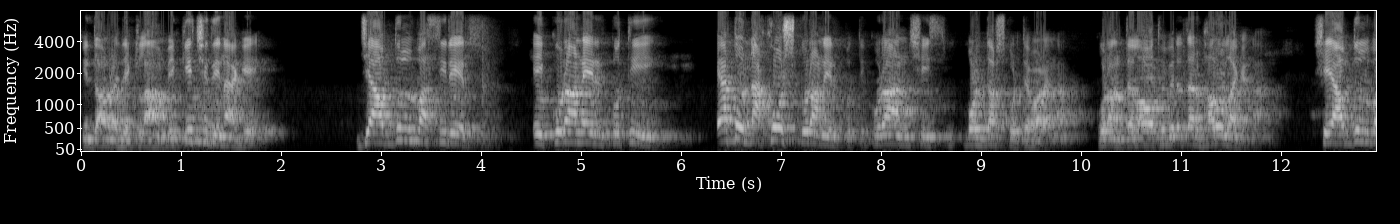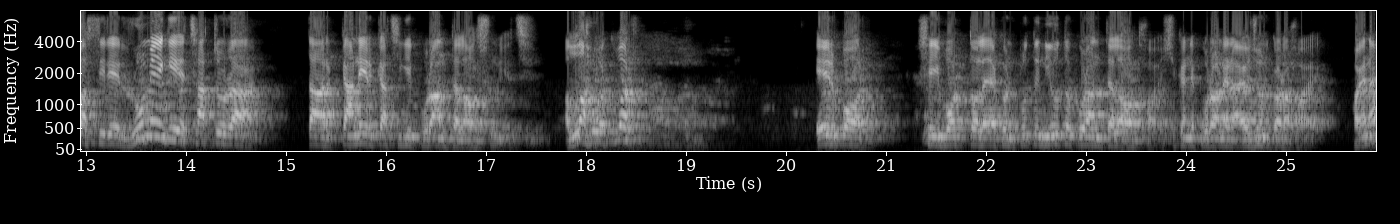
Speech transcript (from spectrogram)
কিন্তু আমরা দেখলাম এই কিছুদিন আগে যে আব্দুল বাসিরের এই কোরআনের প্রতি এত নাখোশ কোরআনের প্রতি। কোরআন সেই বরদাস্ত করতে পারে না। কোরআন তেলাওয়াত হবে তার ভালো লাগে না। সে আব্দুল বাসিরের রুমে গিয়ে ছাত্ররা তার কানের কাছে গিয়ে কোরআন তেলাওয়াত শুনিয়েছে। আল্লাহ আকবর। এরপর সেই বটতলায় এখন প্রতিনিয়ত কোরআন তেলাওয়াত হয়। সেখানে কোরআনের আয়োজন করা হয়। হয় না?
